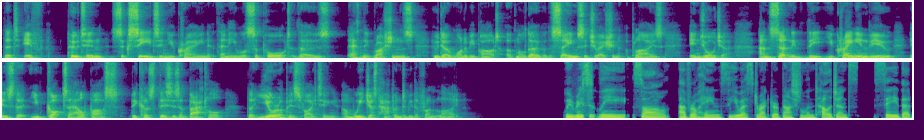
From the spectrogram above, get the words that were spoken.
that if Putin succeeds in Ukraine, then he will support those ethnic Russians who don't want to be part of Moldova. The same situation applies in Georgia. And certainly the Ukrainian view is that you've got to help us because this is a battle that Europe is fighting and we just happen to be the front line. We recently saw Avril Haines, the U.S. Director of National Intelligence, say that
